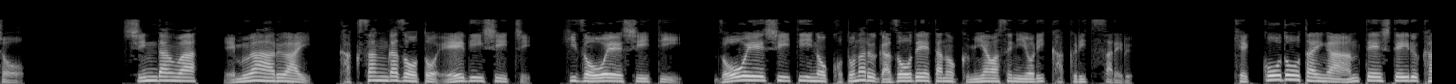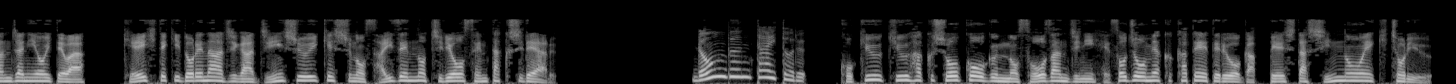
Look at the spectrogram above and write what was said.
症。診断は、MRI、拡散画像と ADC 値、非造影 CT、造影 CT の異なる画像データの組み合わせにより確立される。血行動態が安定している患者においては、経皮的ドレナージが人周囲血腫の最善の治療選択肢である。論文タイトル。呼吸吸白症候群の早産時にヘソ静脈カテーテルを合併した心脳液貯留、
